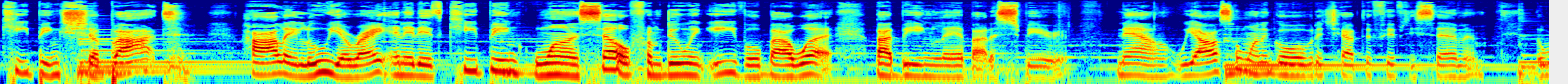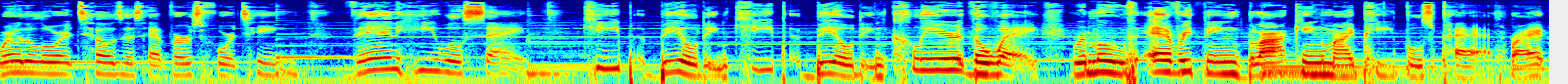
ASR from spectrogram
keeping Shabbat. Hallelujah, right? And it is keeping oneself from doing evil by what? By being led by the Spirit. Now, we also want to go over to chapter 57. The word of the Lord tells us at verse 14 Then he will say, Keep building, keep building, clear the way, remove everything blocking my people's path, right?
